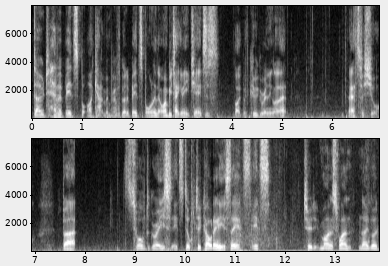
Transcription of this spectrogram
don't have a bed spawn. I can't remember if I've got a bed spawn either. I won't be taking any chances, like with Cougar or anything like that. That's for sure. But it's 12 degrees. It's still too cold out here. See, it's it's two minus one. No good.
